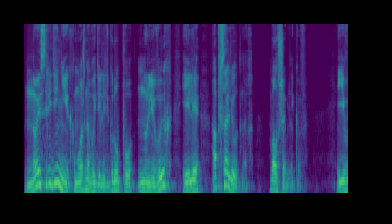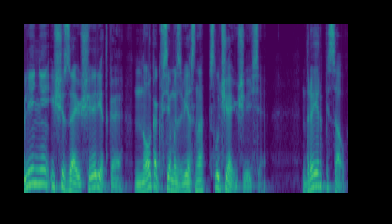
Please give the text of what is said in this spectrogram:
но и среди них можно выделить группу нулевых или абсолютных волшебников. Явление исчезающее редкое, но, как всем известно, случающееся. Дрейер писал.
